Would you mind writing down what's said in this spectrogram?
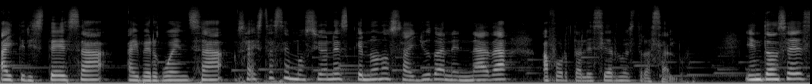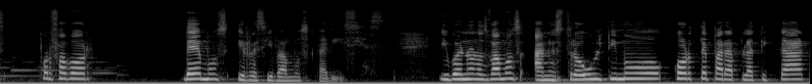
hay tristeza, hay vergüenza, o sea, estas emociones que no nos ayudan en nada a fortalecer nuestra salud. Y entonces, por favor, demos y recibamos caricias. Y bueno, nos vamos a nuestro último corte para platicar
